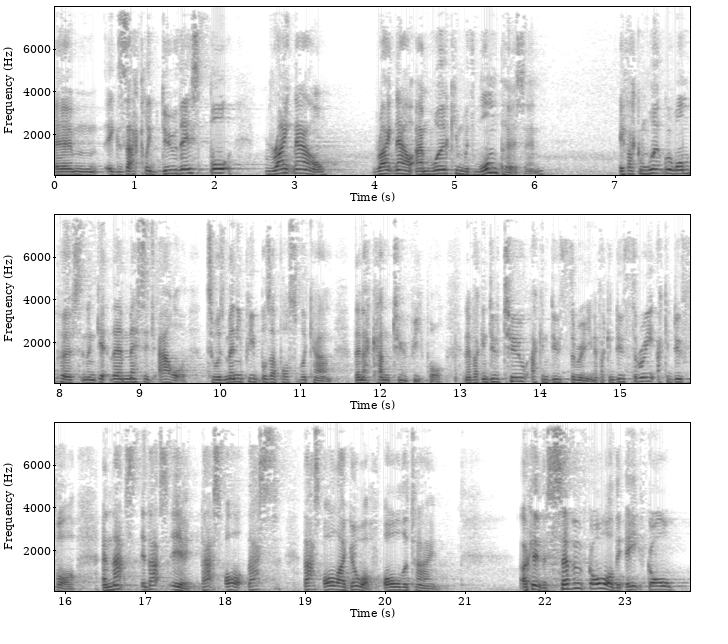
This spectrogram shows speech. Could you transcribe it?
um, exactly do this. But right now, right now, I'm working with one person. If I can work with one person and get their message out to as many people as I possibly can, then I can two people. And if I can do two, I can do three. And if I can do three, I can do four. And that's that's it. That's all. That's that's all I go off all the time. Okay, the seventh goal or the eighth goal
